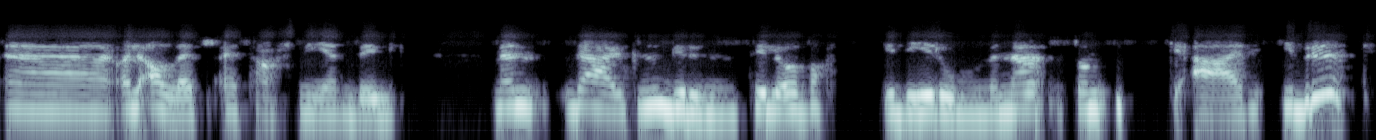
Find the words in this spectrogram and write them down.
Eh, eller alle etasjene i en bygg. Men det er jo ikke noen grunn til å vaske de rommene som ikke er i bruk.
